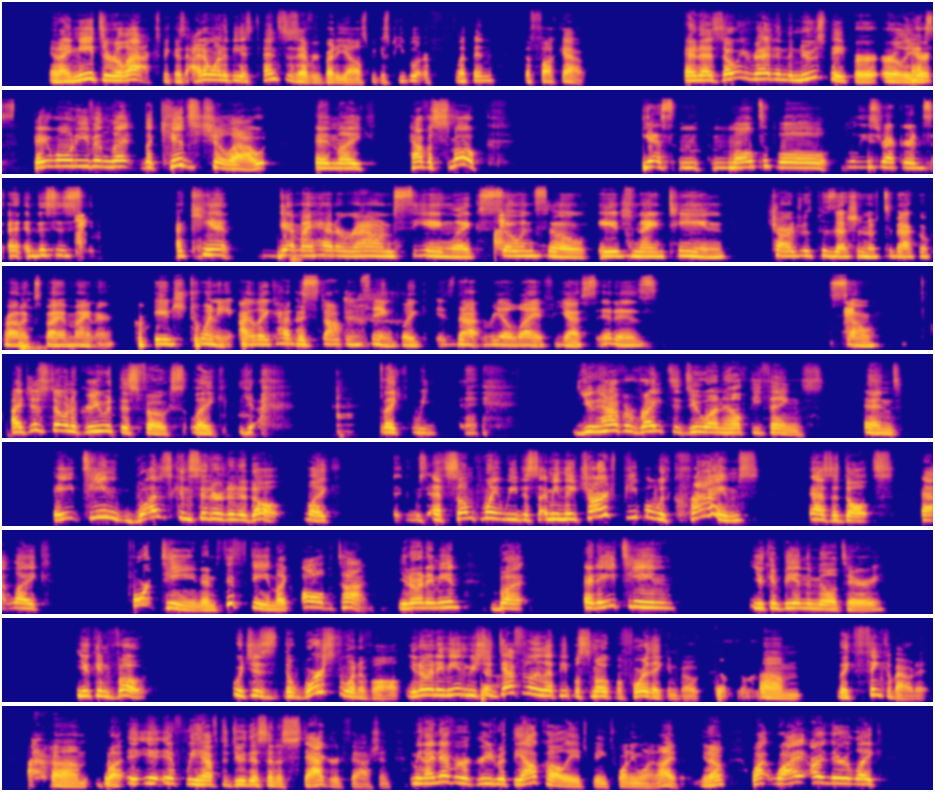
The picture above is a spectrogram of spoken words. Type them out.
and I need to relax because I don't want to be as tense as everybody else because people are flipping the fuck out. And as Zoe read in the newspaper earlier, Yes. they won't even let the kids chill out and like have a smoke. Yes, m- multiple police records. this is, I can't get my head around seeing like so and so, age 19, charged with possession of tobacco products by a minor, age 20. I like had to stop and think, like, is that real life? Yes, it is. So, I just don't agree with this, folks. Like, yeah, like we, eh, you have a right to do unhealthy things, and eighteen was considered an adult. Like, at some point, we just, I mean, they charge people with crimes as adults at like fourteen and fifteen, like all the time. You know what I mean? But at eighteen, you can be in the military. You can vote which is the worst one of all. You know what I mean? We should definitely let people smoke before they can vote. Definitely. Um, like think about it. Um, but if we have to do this in a staggered fashion, I mean, I never agreed with the alcohol age being 21 either. You know, why, why are there like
